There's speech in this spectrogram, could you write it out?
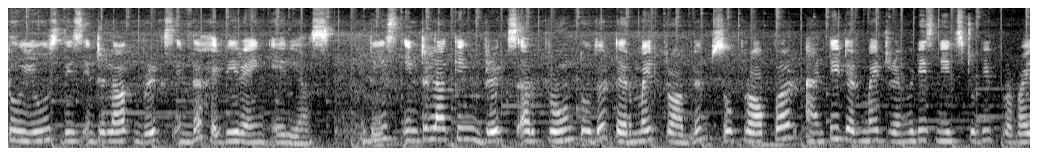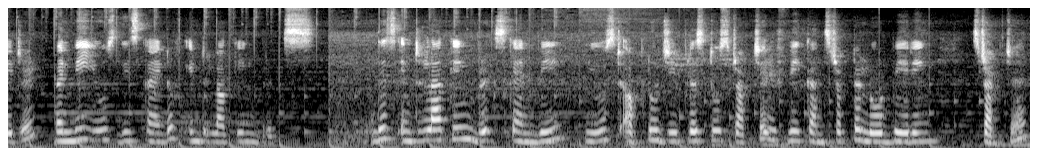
to use these interlock bricks in the heavy rain areas these interlocking bricks are prone to the termite problem so proper anti-termite remedies needs to be provided when we use these kind of interlocking bricks this interlocking bricks can be used up to G plus 2 structure if we construct a load bearing structure.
